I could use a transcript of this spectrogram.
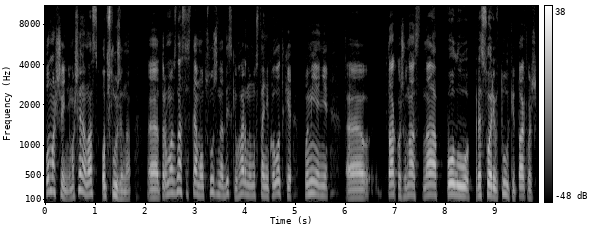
По машині. Машина у нас обслужена. Е, Тормозна система обслужена, диски в гарному стані, колодки поміняні. Е, Також у нас на полу ресорі втулки також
